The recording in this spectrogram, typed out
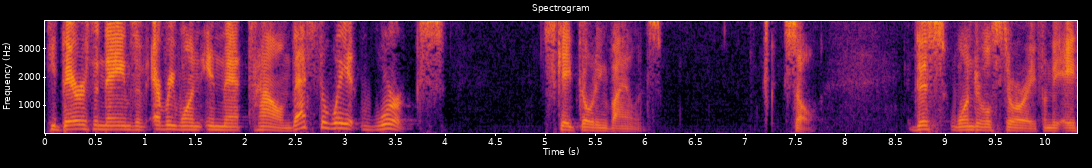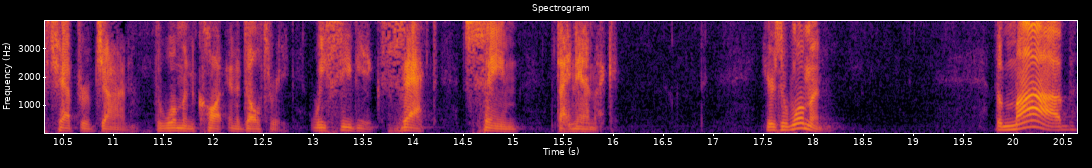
He bears the names of everyone in that town. That's the way it works scapegoating violence. So, this wonderful story from the eighth chapter of John, the woman caught in adultery, we see the exact same dynamic. Here's a woman. The mob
